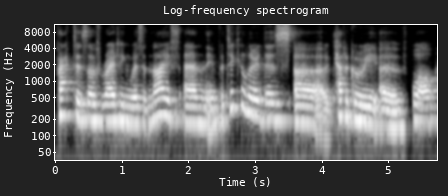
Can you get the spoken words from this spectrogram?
practice of writing with a knife, and in particular, this uh, category of well,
